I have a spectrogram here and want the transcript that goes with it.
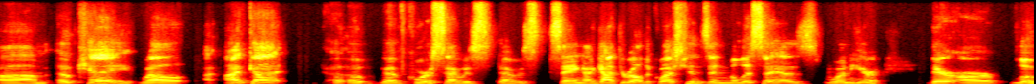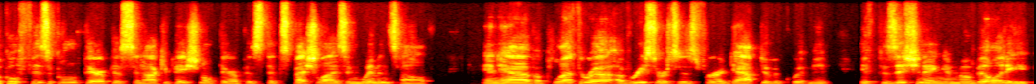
Um okay. Well i've got uh, of course, I was I was saying I got through all the questions, and Melissa has one here. There are local physical therapists and occupational therapists that specialize in women's health and have a plethora of resources for adaptive equipment if positioning and mobility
